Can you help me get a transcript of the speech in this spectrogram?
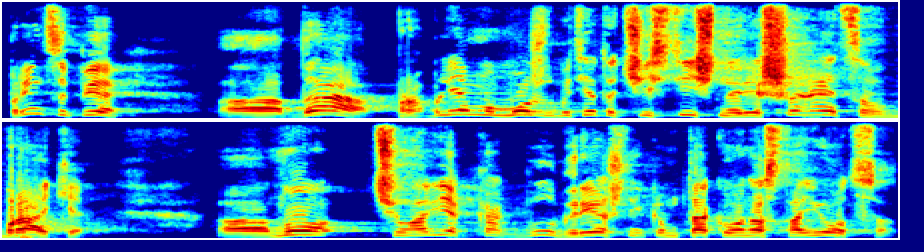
В принципе, а, да, проблема, может быть, это частично решается в браке, а, но человек как был грешником, так и он остается.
